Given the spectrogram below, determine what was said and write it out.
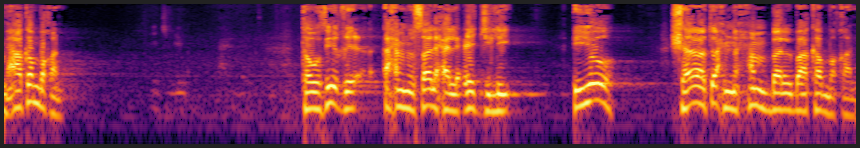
maxaa ka maqan tawhiiqi axmed bn saalix alcijli iyo shahaadatu axmed bn xambal baa ka maqan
